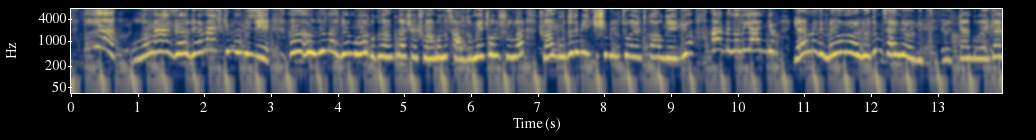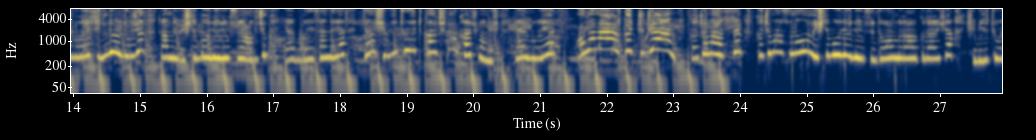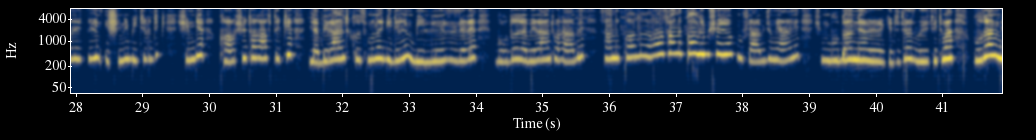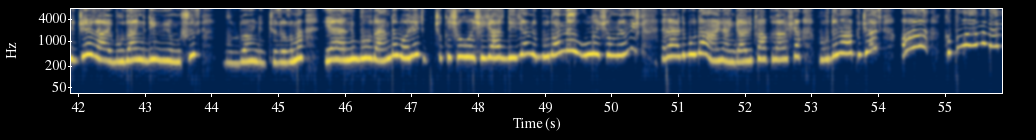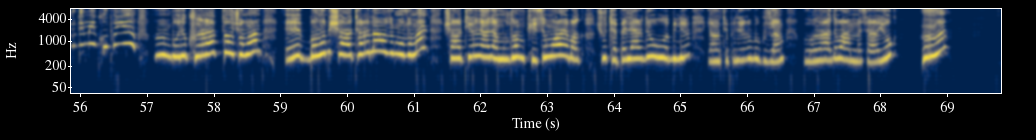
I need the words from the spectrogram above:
Olamaz öldüremez ki bu bizi. Ha öldüremez gelin buraya bakın arkadaşlar şu an bana saldırmaya çalışıyorlar. Şu an burada da bir kişi bir tuvalet kavga ediyor. Ha ben onu yendim. Yenmedim ben onu öldürdüm sen de öldün. Evet gel buraya gel buraya seni de öldüreceğim. Tamamdır işte böyle ölürsün abicim. Gel buraya sen de gel. Can şimdi tuvalet kaçtı mı kaçmamış. Gel buraya. Olamaz kaçacağım. Kaçamazsın. Kaçamazsın oğlum işte böyle ölürsün. Tamamdır arkadaşlar. Şibili tuvaletlerin işini bitirdik. Şimdi karşı taraftaki labirent kısmına gidelim. Bildiğiniz üzere burada labirent var abi. Sandıklarda ne var? Sandıklarda bir şey yokmuş abicim yani. Şimdi buradan nereye gideceğiz? Büyük ihtimal buradan gideceğiz abi? Buradan gidilmiyormuşuz. Buradan gideceğiz o zaman. Yani buradan da böyle çıkışa ulaşacağız diyeceğim de buradan da ulaşılmıyormuş. Herhalde buradan aynen geldik arkadaşlar. Burada ne yapacağız? Aa kapı var ama ben bu demir kapıyı böyle kırarak da açamam. E, bana bir şalter lazım o zaman. Şalteri nereden bulacağım? Kesin var ya bak şu tepelerde olabilir. Yani tepelere bakacağım. Buralarda var mesela yok. Hı?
